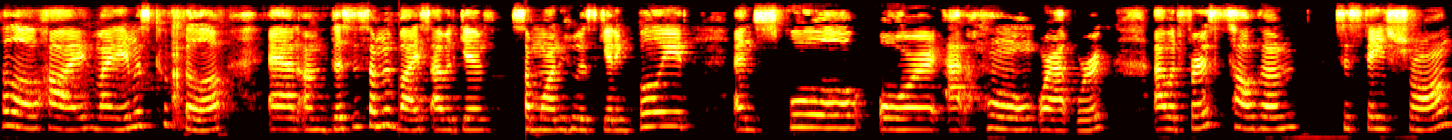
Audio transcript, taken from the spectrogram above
Hello, hi, my name is Kafilah, and um, this is some advice I would give someone who is getting bullied in school or at home or at work. I would first tell them to stay strong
